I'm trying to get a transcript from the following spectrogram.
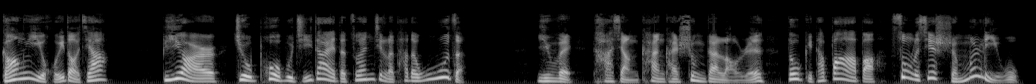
刚一回到家，比尔就迫不及待的钻进了他的屋子，因为他想看看圣诞老人都给他爸爸送了些什么礼物。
